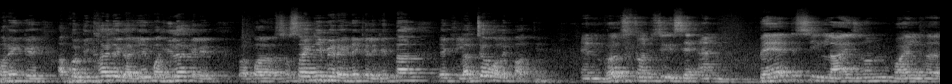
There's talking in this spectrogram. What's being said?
पढ़ेंगे आपको दिखाई देगा ये महिला के लिए सोसाइटी में रहने के लिए कितना एक लज्जा वाली बात थी। In verse 26 he said and bed she lies on while her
